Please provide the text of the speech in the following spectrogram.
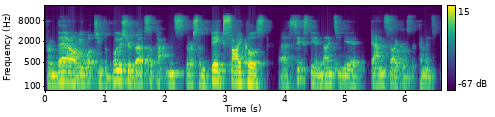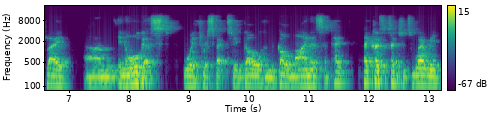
from there, I'll be watching for bullish reversal patterns. There are some big cycles, uh, 60 and 90 year Gann cycles that come into play um, in August with respect to gold and the gold miners. Pay close attention to where we,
